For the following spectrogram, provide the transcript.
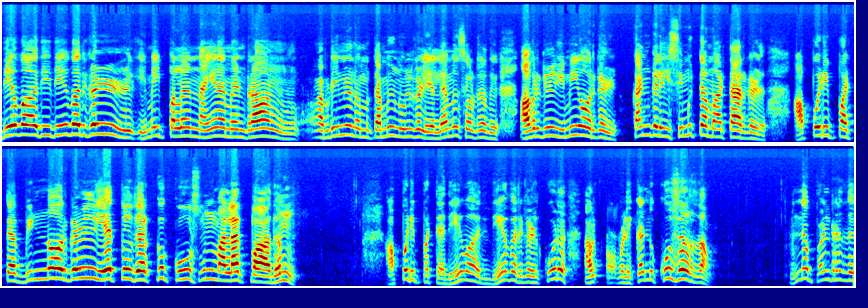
தேவாதி தேவர்கள் இமைப்பலன் நயனம் என்றான் அப்படின்னு நம்ம தமிழ் நூல்கள் எல்லாமே சொல்கிறது அவர்கள் இமையோர்கள் கண்களை சிமிட்ட மாட்டார்கள். அப்படிப்பட்ட விண்ணோர்கள் ஏத்துதற்கு கூசும் மலர்பாதம். அப்படிப்பட்ட தேவாதி தேவர்கள் கூட அவளை கண்டு கூசுறதான் என்ன பண்ணுறது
